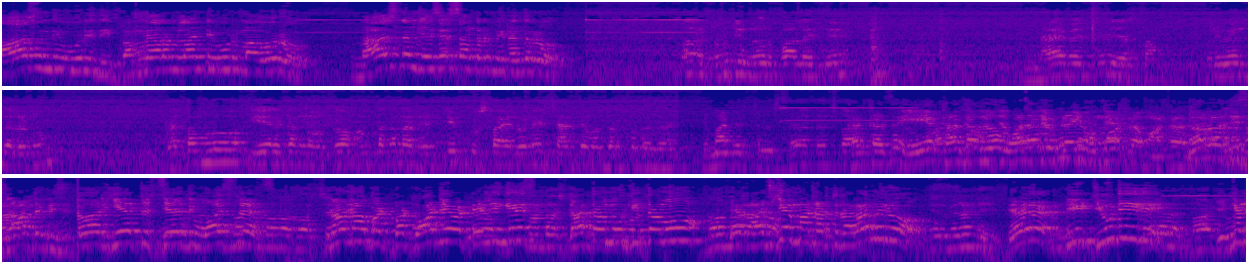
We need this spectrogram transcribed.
బాగుంది ఊరు ఇది బంగారం లాంటి ఊరు మా ఊరు. నాశనం చేసేస్తాంటారు మీరందరూ. నూటి నూరు రూపాయలు అయితే న్యాయం చేస్తాం. పులివెందులను గతంలో ఏ రకంగా ఉందో అంతకన్నా రెట్టింపు స్థాయిలోనే శాంతి భద్రతలు గతము గితము రాజకీయం మాట్లాడుతున్నారా మీరు? మీరు వినండి. ఏ, మీ డ్యూటీ ఇక్కడ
